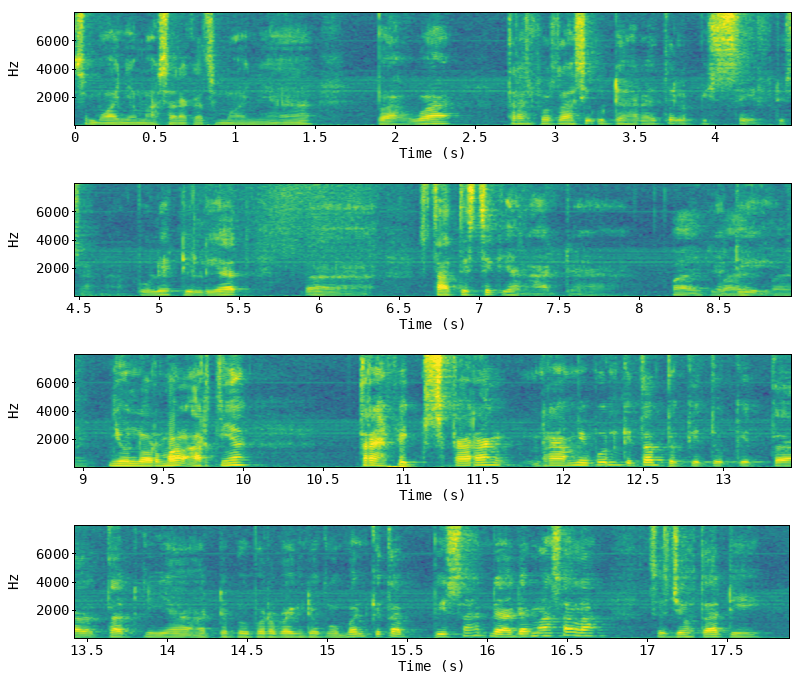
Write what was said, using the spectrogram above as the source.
semuanya masyarakat semuanya bahwa transportasi udara itu lebih safe di sana. Boleh dilihat eh, statistik yang ada. Baik, Jadi baik, baik. new normal artinya traffic sekarang rame pun kita begitu kita tadinya ada beberapa yang dokumen kita bisa tidak ada masalah sejauh tadi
